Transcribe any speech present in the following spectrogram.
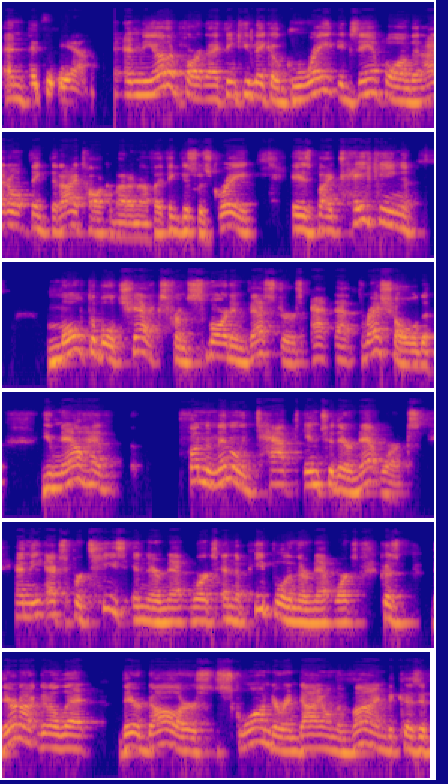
And yeah. And the other part that I think you make a great example on that I don't think that I talk about enough. I think this was great is by taking multiple checks from smart investors at that threshold, you now have fundamentally tapped into their networks and the expertise in their networks and the people in their networks because they're not going to let their dollars squander and die on the vine because if,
